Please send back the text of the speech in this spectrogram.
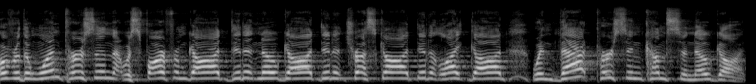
over the one person that was far from God, didn't know God, didn't trust God, didn't like God. When that person comes to know God,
